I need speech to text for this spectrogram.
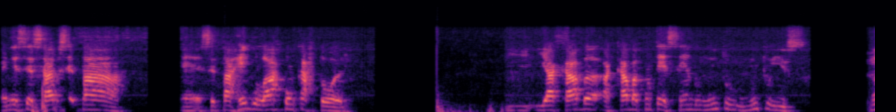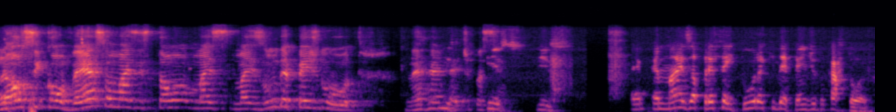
é necessário você estar tá, é, você tá regular com o cartório. E, e, acaba, acaba acontecendo muito, muito isso. Não se conversam, mas estão, mas, mas um depende do outro. Né? É tipo assim. Isso, isso. É, é mais a prefeitura que depende do cartório.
